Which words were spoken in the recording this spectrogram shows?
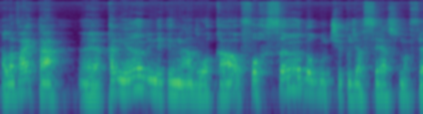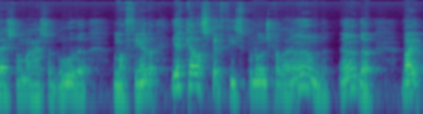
ela vai estar tá, é, caminhando em determinado local, forçando algum tipo de acesso, uma flecha, uma rachadura, uma fenda, e aquela superfície por onde ela anda, anda vai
